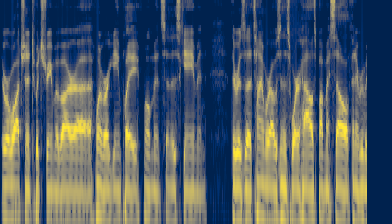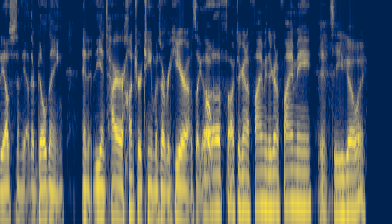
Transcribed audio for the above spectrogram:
they were watching a Twitch stream of our uh, one of our gameplay moments in this game, and there was a time where I was in this warehouse by myself, and everybody else was in the other building, and the entire hunter team was over here. I was like, oh fuck, they're gonna find me. They're gonna find me. They didn't see you go away.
